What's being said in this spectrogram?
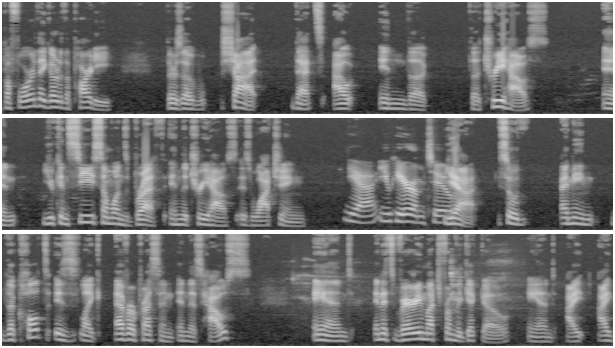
before they go to the party, there's a shot that's out in the the treehouse, and you can see someone's breath in the treehouse is watching. Yeah, you hear them too. Yeah, so I mean the cult is like ever present in this house, and and it's very much from the get go. And I I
